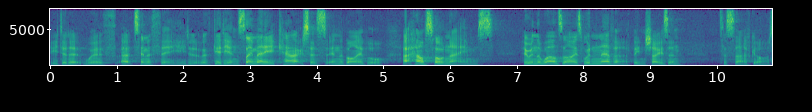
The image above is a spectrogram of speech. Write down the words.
He did it with uh, Timothy. He did it with Gideon. So many characters in the Bible, uh, household names, who in the world's eyes would never have been chosen to serve God.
